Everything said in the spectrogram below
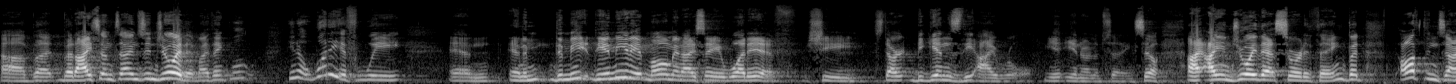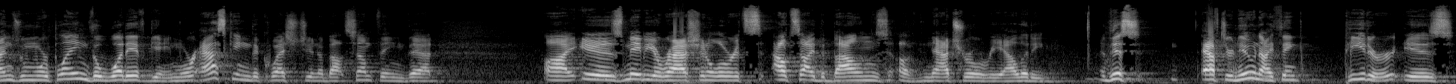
Uh, but, but I sometimes enjoy them. I think, well, you know, what if we and, and the, the immediate moment I say, what if, she start, begins the eye roll. You, you know what I'm saying? So I, I enjoy that sort of thing. But oftentimes when we're playing the what if game, we're asking the question about something that uh, is maybe irrational or it's outside the bounds of natural reality. This afternoon, I think Peter is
